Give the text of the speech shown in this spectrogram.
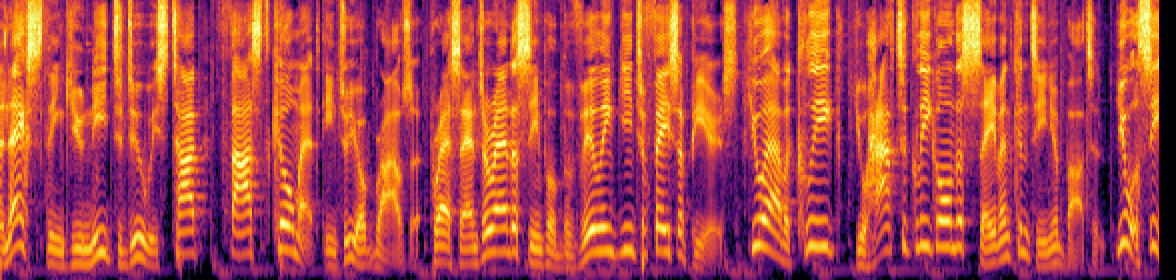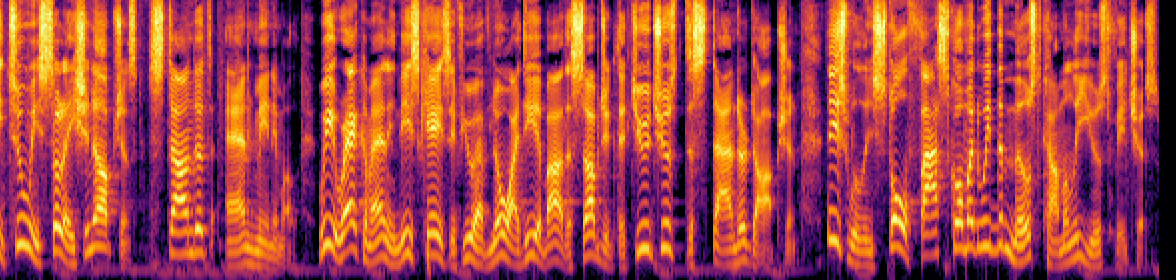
The next thing you need to do is type Fastcomet into your browser. Press enter and a simple beveling interface appears. You have a click, you have to click on the save and continue button. You will see two installation options, standard and minimal. We recommend in this case if you have no idea about the subject that you choose the standard option. This will install Fastcomet with the most commonly used features.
